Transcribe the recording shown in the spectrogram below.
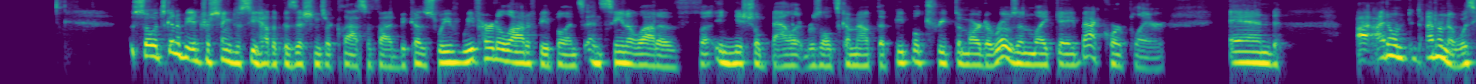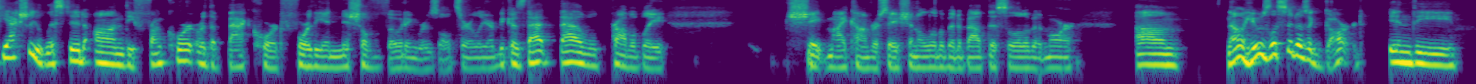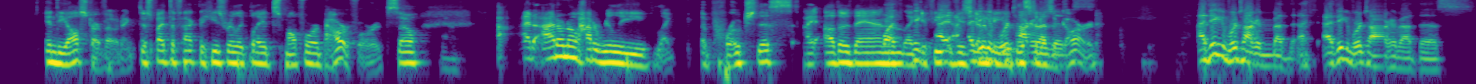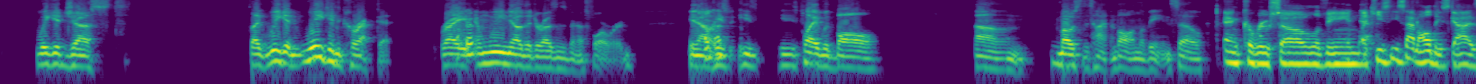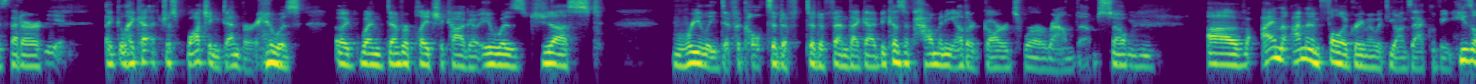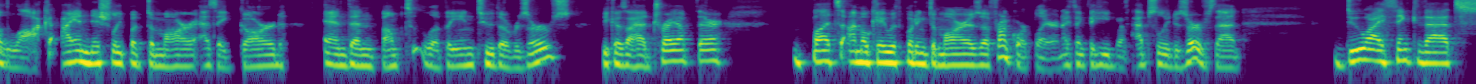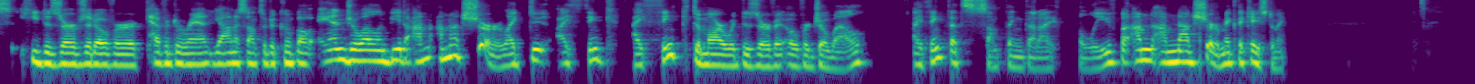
So it's going to be interesting to see how the positions are classified because we've we've heard a lot of people and, and seen a lot of uh, initial ballot results come out that people treat DeMar DeRozan like a backcourt player, and I, I don't I don't know was he actually listed on the front court or the back court for the initial voting results earlier because that that will probably shape my conversation a little bit about this a little bit more. Um, no, he was listed as a guard in the in the All Star voting, despite the fact that he's really played small forward, power forward. So yeah. I, I don't know how to really like approach this. I other than well, like if, he, if he's going to be listed as a this, guard. I think if we're talking about, I think if we're talking about this, we could just like we can we can correct it, right? Okay. And we know that DeRozan's been a forward. You know, okay. he's he's he's played with ball um most of the time, Ball and LaVine. So and Caruso, LaVine, yeah. like he's he's had all these guys that are yeah. like like uh, just watching Denver. It was like when Denver played Chicago, it was just really difficult to def- to defend that guy because of how many other guards were around them. So. Mm-hmm. Uh, I'm I'm in full agreement with you on Zach LaVine. He's a lock. I initially put DeMar as a guard and then bumped LaVine to the reserves because I had Trae up there. But I'm okay with putting DeMar as a front court player. And I think that he absolutely deserves that. Do I think that he deserves it over Kevin Durant, Giannis Antetokounmpo, and Joel Embiid? I'm, I'm not sure. Like, do I think I think DeMar would deserve it over Joel? I think that's something that I believe, but I'm I'm not sure. Make the case to me.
